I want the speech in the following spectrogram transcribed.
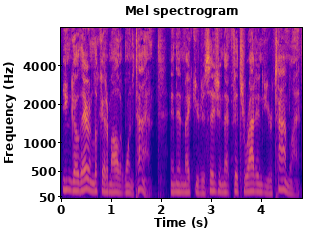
you can go there and look at them all at one time and then make your decision that fits right into your timeline.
